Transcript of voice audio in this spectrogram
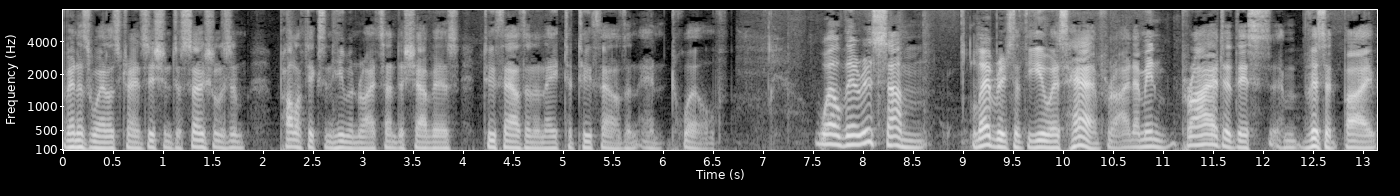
Venezuela's Transition to Socialism Politics and Human Rights under Chavez, 2008 to 2012. Well, there is some leverage that the U.S. have, right? I mean, prior to this um, visit by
